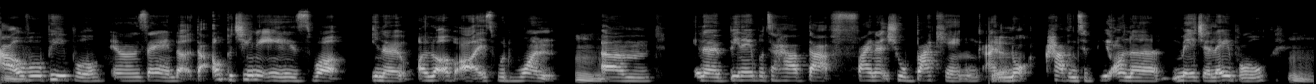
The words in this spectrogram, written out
out mm. of all people. You know what I'm saying? That the opportunity is what you know a lot of artists would want. Mm. Um, you know, being able to have that financial backing and yeah. not having to be on a major label mm.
